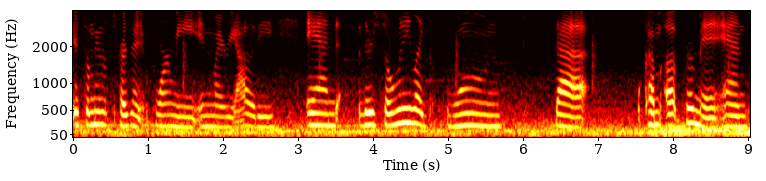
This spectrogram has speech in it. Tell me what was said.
it's something that's present for me in my reality. And there's so many like wounds that come up from it. And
